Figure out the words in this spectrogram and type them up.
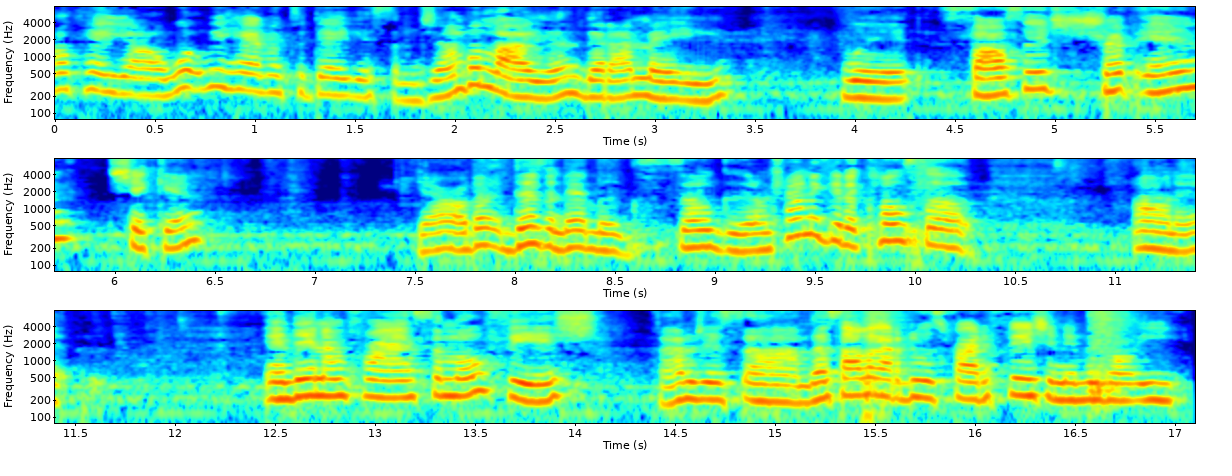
Okay, y'all, what we having today is some jambalaya that I made with sausage, shrimp, and chicken. Y'all, doesn't that look so good? I'm trying to get a close-up on it. And then I'm frying some more fish. I'm just, um, that's all I got to do is fry the fish and then we're going to eat.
